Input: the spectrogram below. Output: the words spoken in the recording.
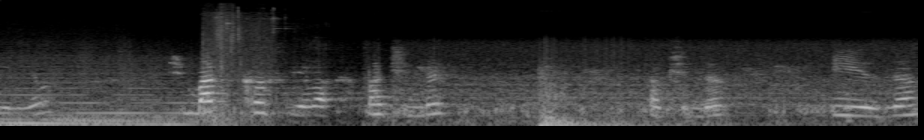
Geliyor. Şimdi bak kasıyor bak. Bak şimdi. Bak şimdi. İyi izle.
